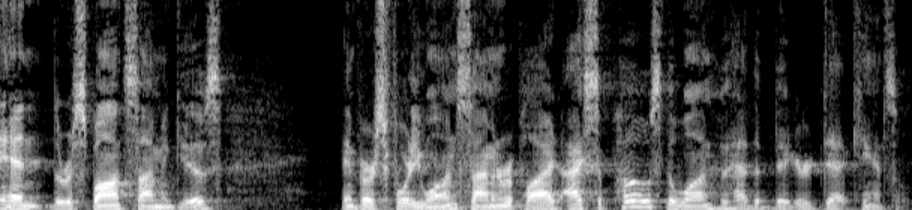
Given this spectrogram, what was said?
And the response Simon gives in verse 41, Simon replied, I suppose the one who had the bigger debt canceled.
